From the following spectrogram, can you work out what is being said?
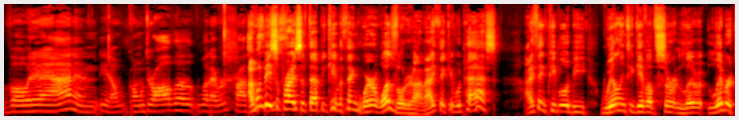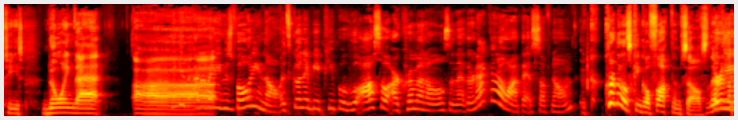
voted on, and you know, going through all the whatever process. I wouldn't be surprised if that became a thing where it was voted on. I think it would pass. I think people would be willing to give up certain li- liberties, knowing that. Think of Uh, everybody who's voting, though. It's going to be people who also are criminals, and that they're not going to want that stuff known. c- criminals can go fuck themselves. They're But in the will-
